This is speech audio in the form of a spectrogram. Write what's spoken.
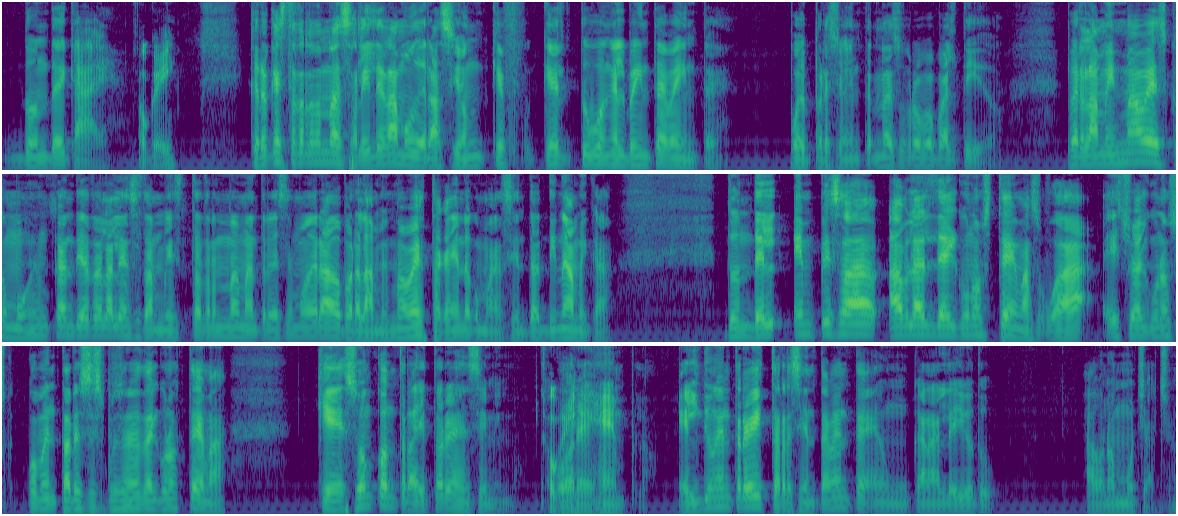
dónde cae. Ok. Creo que está tratando de salir de la moderación que, fu- que él tuvo en el 2020 por presión interna de su propio partido. Pero a la misma vez, como es un candidato de la alianza, también está tratando de mantenerse moderado, pero a la misma vez está cayendo como en ciertas dinámicas, donde él empieza a hablar de algunos temas o ha hecho algunos comentarios y expresiones de algunos temas que son contradictorios en sí mismos. Por ejemplo, él dio una entrevista recientemente en un canal de YouTube a unos muchachos.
